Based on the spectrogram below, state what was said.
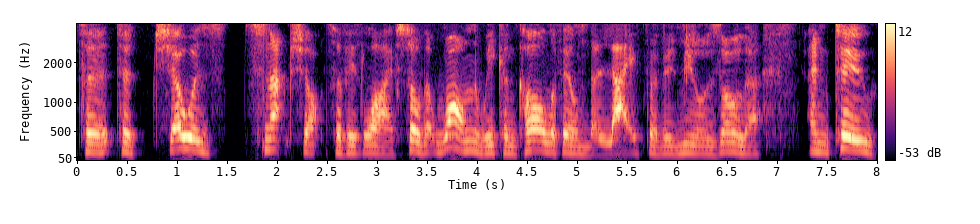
to, to show us snapshots of his life so that one, we can call the film The Life of Emile Zola, and two,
